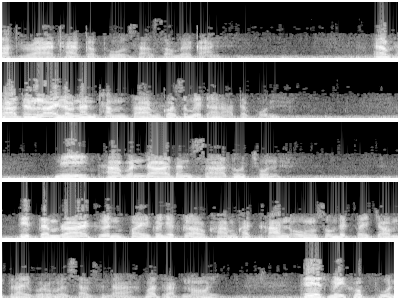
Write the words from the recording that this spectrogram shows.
ตัดราคะกับโทสะสองประการแล้วพระทั้งหลายเหล่านั้นทำตามก็สำเร็จอรหัตผล นี่ถ้าบรรดาท่านสาธุชน ติดตำรายเกินไปก็จะกล่าวคำคัดค้านองค์สมเด็จพระจอมไตรบรมศาสดาว่าตรัสน้อย เทศไม่ครบถ้วน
